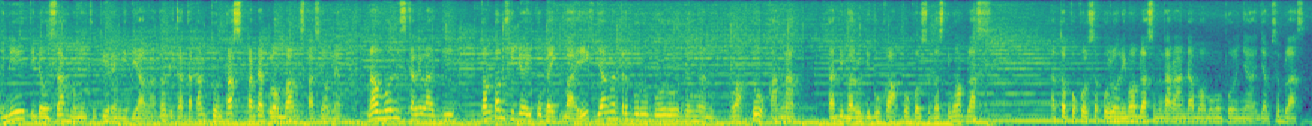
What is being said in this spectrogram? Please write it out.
ini tidak usah mengikuti remedial atau dikatakan tuntas pada gelombang stasioner. Namun sekali lagi tonton video itu baik-baik, jangan terburu-buru dengan waktu karena tadi baru dibuka pukul 11.15 atau pukul 10.15 sementara Anda mau mengumpulnya jam 11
